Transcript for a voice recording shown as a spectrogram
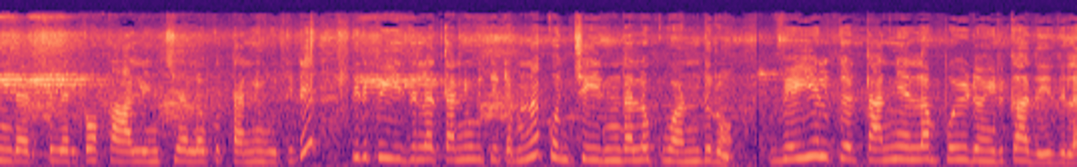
இந்த இடத்து வரைக்கும் கால் இன்ச்சு அளவுக்கு தண்ணி ஊற்றிட்டு திருப்பி இதில் தண்ணி ஊற்றிட்டோம்னா கொஞ்சம் இந்த அளவுக்கு வந்துடும் வெயிலுக்கு தண்ணியெல்லாம் போயிடும் இருக்காது இதில்.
